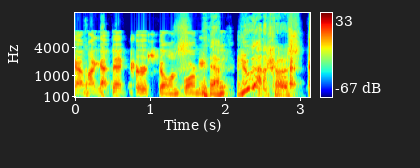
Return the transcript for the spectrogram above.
am. I got that curse going for me. Yeah. You got a curse.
